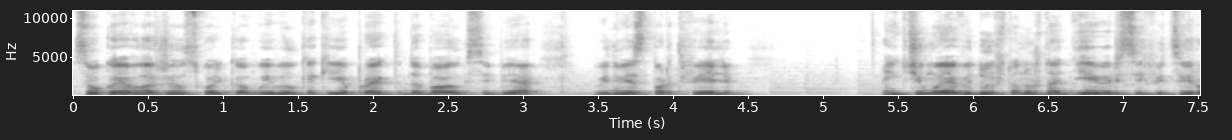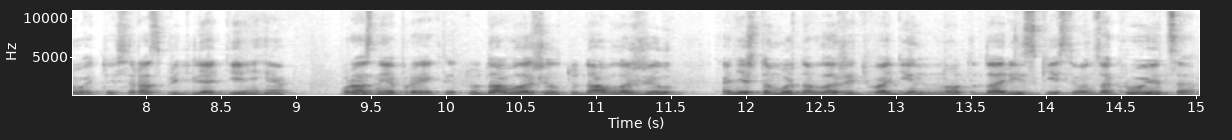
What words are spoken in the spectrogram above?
Сколько я вложил, сколько вывел, какие проекты добавил к себе в инвест-портфель. И к чему я веду, что нужно диверсифицировать, то есть распределять деньги в разные проекты. Туда вложил, туда вложил. Конечно, можно вложить в один, но тогда риск, если он закроется,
